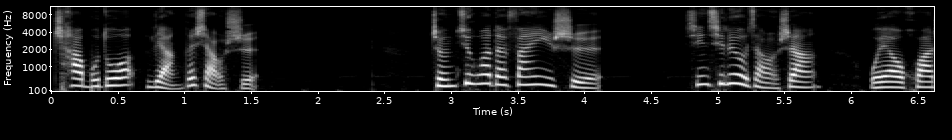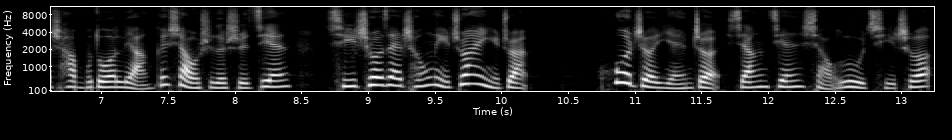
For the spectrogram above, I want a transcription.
差不多两个小时。整句话的翻译是：星期六早上，我要花差不多两个小时的时间骑车在城里转一转，或者沿着乡间小路骑车。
